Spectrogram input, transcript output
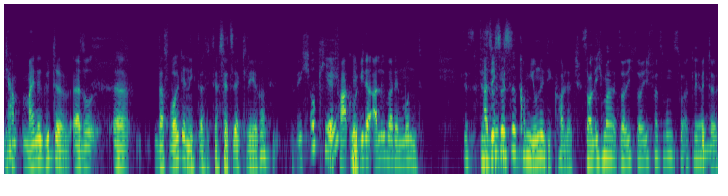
ja, meine Güte, also äh, das wollt ihr nicht, dass ich das jetzt erkläre. Ich, Okay. Ihr fahrt mir wieder alle über den Mund. Das, das Also Ding es ist ein Community College. soll ich mal, soll ich, soll ich versuchen es zu erklären? Bitte,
